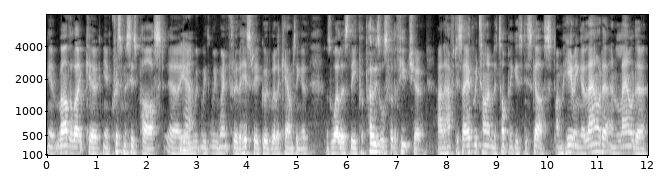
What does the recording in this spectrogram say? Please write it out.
you know, rather like uh, you know Christmas is past. Uh, you Yeah. know, we, we, we went through the history of goodwill accounting uh, as well as the proposals for the future. And I have to say, every time the topic is discussed, I'm hearing a louder and louder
